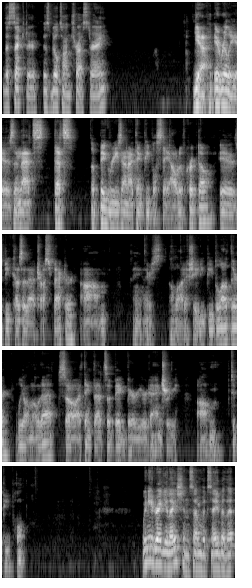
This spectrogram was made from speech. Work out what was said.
the sector is built on trust, right? Yeah, it really is, and that's that's a big reason I think people stay out of crypto is because of that trust factor. Um, there's a lot of shady people out there. We all know that. So I think that's a big barrier to entry um, to people. We need regulation, some would say, but that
